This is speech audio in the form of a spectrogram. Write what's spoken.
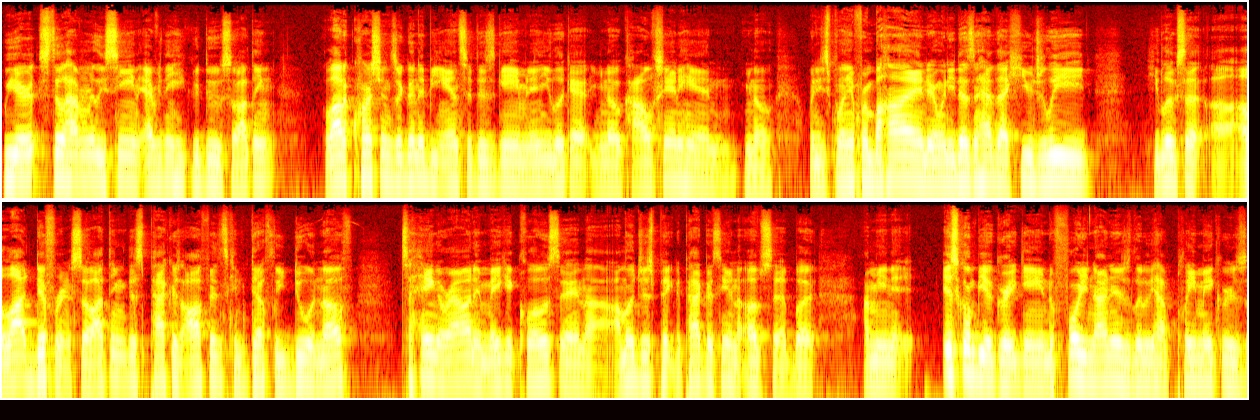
we are still haven't really seen everything he could do. So I think a lot of questions are going to be answered this game. And then you look at you know Kyle Shanahan. You know when he's playing from behind or when he doesn't have that huge lead, he looks a, a lot different. So I think this Packers offense can definitely do enough to hang around and make it close. And uh, I'm gonna just pick the Packers here in the upset. But I mean, it, it's going to be a great game. The 49ers literally have playmakers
